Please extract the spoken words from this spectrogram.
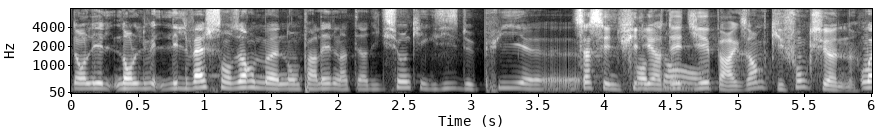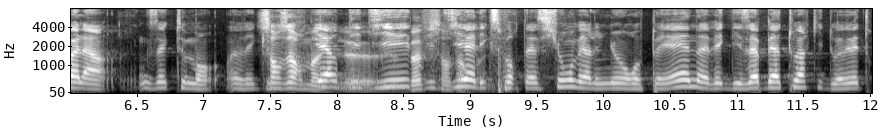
dans les- dans l'élevage sans hormones, on parlait de l'interdiction qui existe depuis. euh, Ça, c'est une 30 filière dédiée, par exemple, qui fonctionne. Voilà, exactement. Avec Sans une hormones, filière le dédiée, dédiée à l'exportation vers l'Union européenne, avec des abattoirs qui doivent être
